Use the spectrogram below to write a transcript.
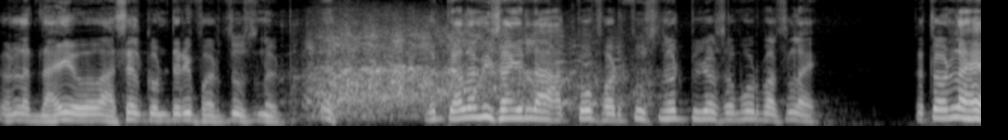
तर म्हणलं नाही हो असेल कोणतरी फडतूस नट. मग त्याला मी सांगितलं हा तो फडतूस नट तुझ्यासमोर बसला आहे तर तो म्हणला हे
